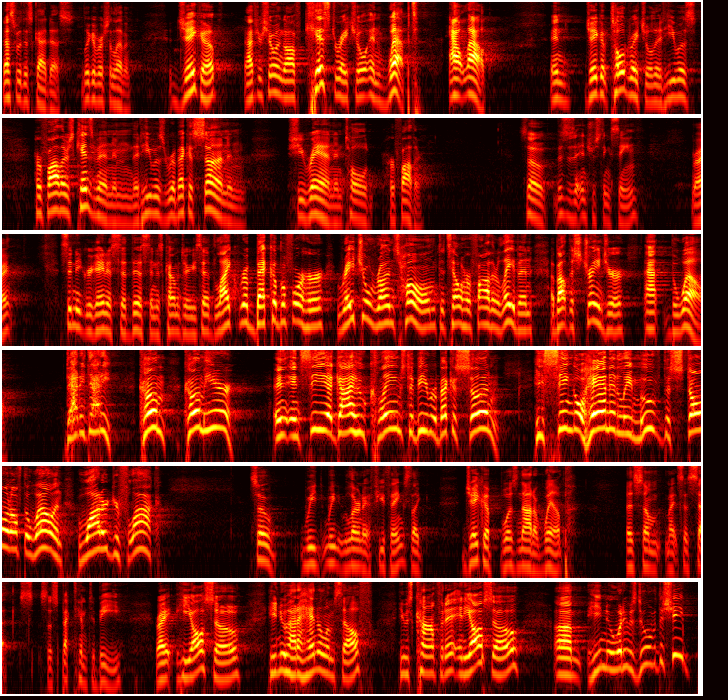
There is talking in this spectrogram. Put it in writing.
That's what this guy does. Look at verse 11. Jacob, after showing off, kissed Rachel and wept out loud. And Jacob told Rachel that he was her father's kinsman and that he was Rebekah's son, and she ran and told her father. So, this is an interesting scene, right? Sidney Greidanus said this in his commentary. He said, Like Rebekah before her, Rachel runs home to tell her father Laban about the stranger at the well. Daddy, daddy, come, come here and, and see a guy who claims to be Rebekah's son. He single handedly moved the stone off the well and watered your flock. So we, we learn a few things. Like Jacob was not a wimp, as some might suspect him to be, right? He also, he knew how to handle himself. He was confident, and he also, um, he knew what he was doing with the sheep.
